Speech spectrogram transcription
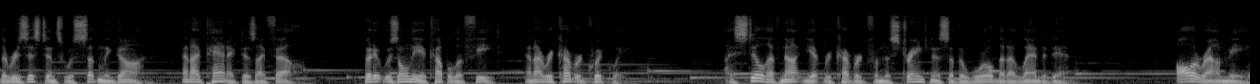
the resistance was suddenly gone, and I panicked as I fell. But it was only a couple of feet, and I recovered quickly. I still have not yet recovered from the strangeness of the world that I landed in. All around me,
